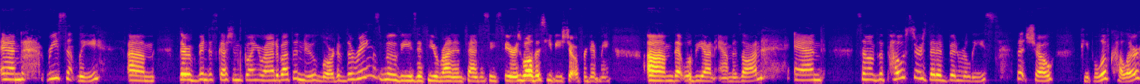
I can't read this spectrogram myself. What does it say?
And recently, um, there have been discussions going around about the new Lord of the Rings movies. If you run in fantasy spheres, well, the TV show, forgive me, um, that will be on Amazon, and some of the posters that have been released that show people of color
